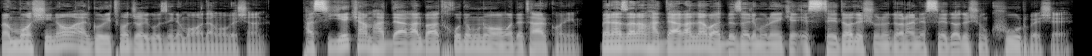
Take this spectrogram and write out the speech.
و ماشینا و الگوریتما جایگزین ما آدما بشن. پس یکم حداقل باید خودمون رو آماده تر کنیم. به نظرم حداقل نباید بذاریم اونایی که استعدادشون رو دارن استعدادشون کور بشه.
